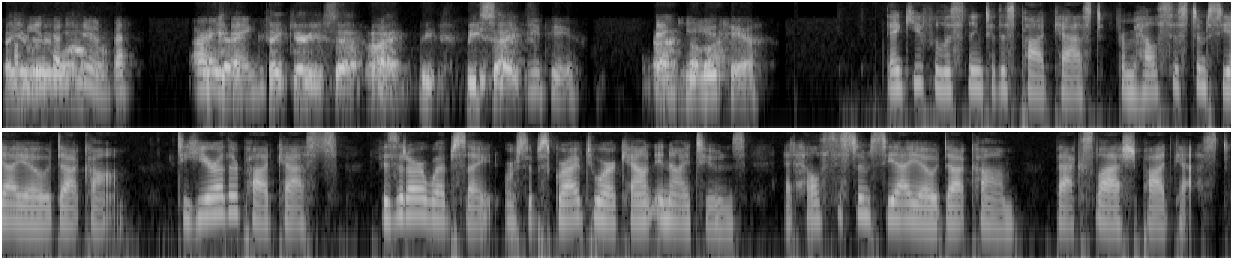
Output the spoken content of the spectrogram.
Hey, I'll be in touch welcome. soon. Best. All right. okay. Thanks. Take care of yourself. All right. Be, be safe. You too. Thank right, you. You bye-bye. too. Thank you for listening to this podcast from healthsystemcio.com. To hear other podcasts, visit our website or subscribe to our account in iTunes at healthsystemcio.com backslash podcast.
